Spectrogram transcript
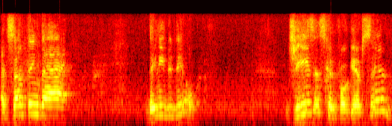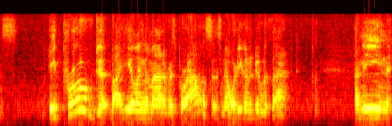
and something that they need to deal with. Jesus can forgive sins. He proved it by healing the man of his paralysis. Now, what are you going to do with that? I mean,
